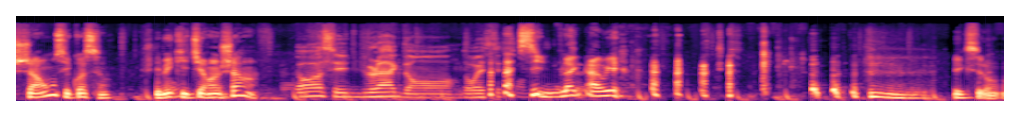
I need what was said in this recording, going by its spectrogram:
Charon, c'est quoi ça? Les mecs qui tirent un char? Oh, c'est une blague dans, dans C'est une blague Ah oui Excellent.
